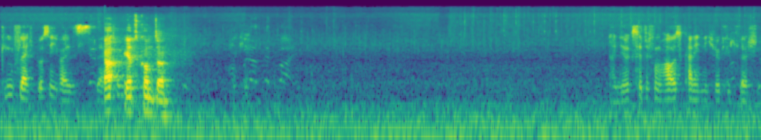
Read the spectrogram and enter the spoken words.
Ging vielleicht bloß nicht, weil es. Ja, jetzt kommt er. Okay. Die Rückseite vom Haus kann ich nicht wirklich löschen.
